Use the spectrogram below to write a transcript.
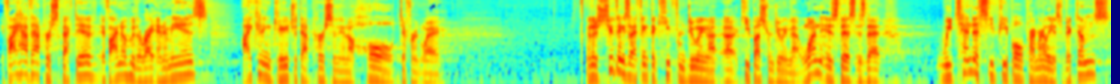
If I have that perspective, if I know who the right enemy is, I can engage with that person in a whole different way. And there's two things I think that keep, from doing, uh, uh, keep us from doing that. One is this, is that we tend to see people primarily as victims.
